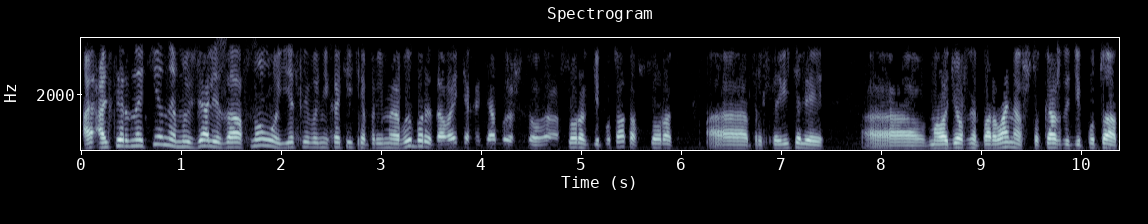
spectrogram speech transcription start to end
А, альтернативные мы взяли за основу, если вы не хотите прямые выборы, давайте хотя бы что 40 депутатов, 40 э, представителей э, в молодежный парламент, что каждый депутат,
